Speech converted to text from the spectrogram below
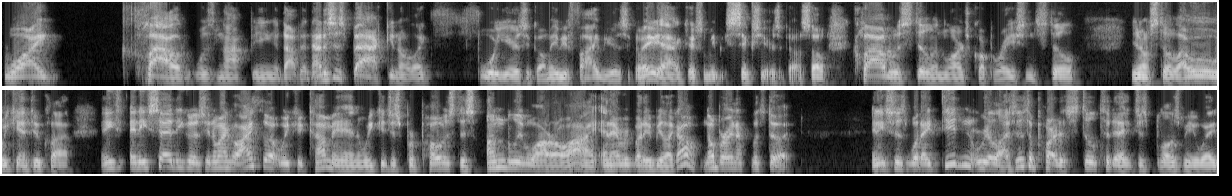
why cloud was not being adopted. Now this is back, you know, like four years ago, maybe five years ago, maybe actually maybe six years ago. So cloud was still in large corporations, still you know, still like, oh, we can't do cloud. And he, and he said, he goes, you know, Michael, I thought we could come in and we could just propose this unbelievable ROI and everybody would be like, oh, no brainer, let's do it. And he says, what I didn't realize, this is the part that still today just blows me away.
